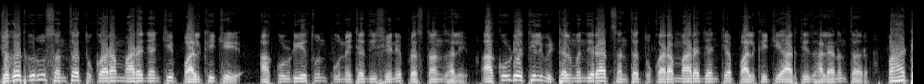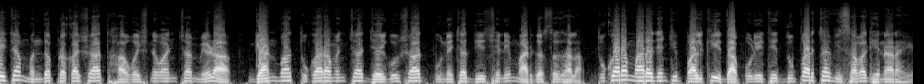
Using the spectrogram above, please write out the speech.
जगद्गुरू संत तुकाराम महाराजांची पालखीचे आकुर्डी येथून पुण्याच्या दिशेने प्रस्थान झाले. आकुर्डी येथील विठ्ठल मंदिरात संत तुकाराम महाराजांच्या पालखीची आरती झाल्यानंतर पहाटेच्या मंद प्रकाशात हा वैष्णवांचा मेळा ज्ञानबा तुकारामांच्या जयघोषात पुण्याच्या दिशेने मार्गस्थ झाला. तुकाराम महाराजांची पालखी दापोडी येथे दुपारच्या विसावा घेणार आहे.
